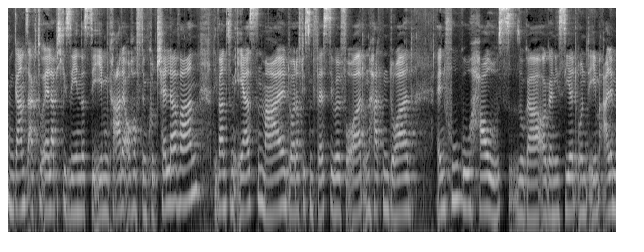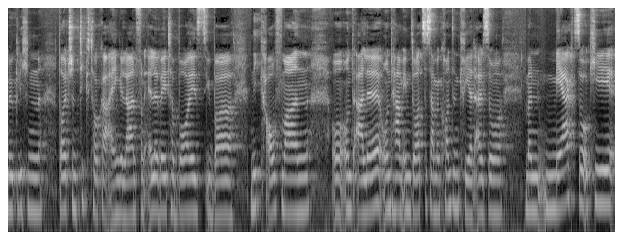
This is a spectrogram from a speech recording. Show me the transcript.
und ganz aktuell habe ich gesehen, dass sie eben gerade auch auf dem Coachella waren. Die waren zum ersten Mal dort auf diesem Festival vor Ort und hatten dort ein Hugo Haus sogar organisiert und eben alle möglichen deutschen TikToker eingeladen, von Elevator Boys über Nick Kaufmann und alle und haben eben dort zusammen Content kreiert. Also man merkt so, okay,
